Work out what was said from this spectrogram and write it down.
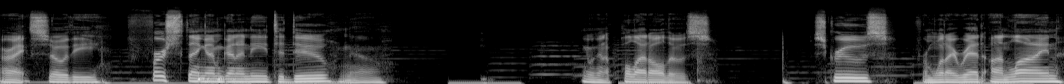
All right, so the first thing I'm going to need to do, now, we're going to pull out all those screws from what I read online.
